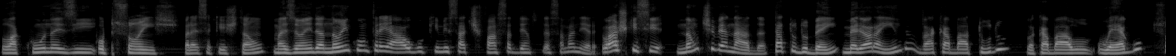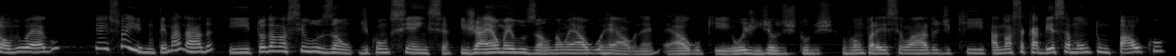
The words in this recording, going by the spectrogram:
lacunas e opções para essa questão, mas eu ainda não encontrei algo que me satisfaça dentro dessa maneira. Eu acho que se não tiver nada, tá tudo bem, melhor ainda, vai acabar tudo, vai acabar o, o ego, solve o ego, e é isso aí, não tem mais nada. E toda a nossa ilusão de consciência, que já é uma ilusão, não é algo real, né? É algo que hoje em dia os estudos vão para esse lado de que a nossa cabeça monta um palco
